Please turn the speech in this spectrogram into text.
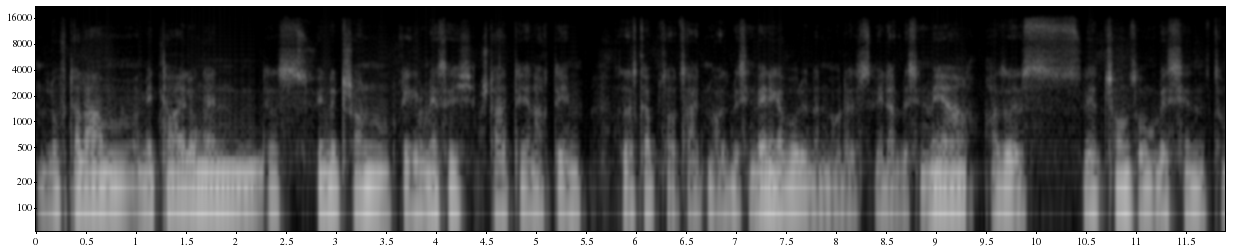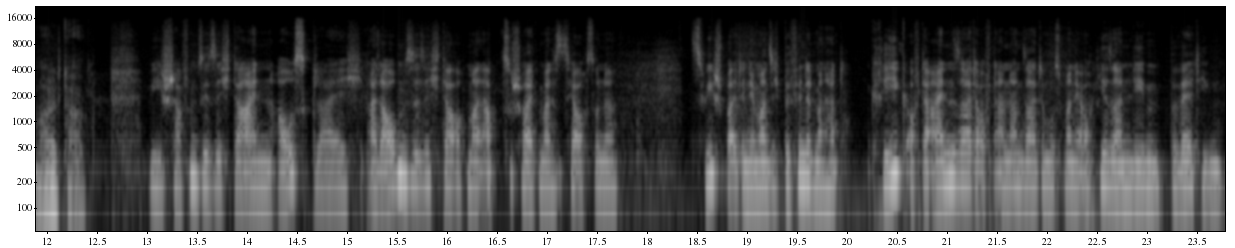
Luftalarm-Mitteilungen, das findet schon regelmäßig statt, je nachdem. Also es gab so Zeiten, wo es ein bisschen weniger wurde, dann wurde es wieder ein bisschen mehr. Also es wird schon so ein bisschen zum Alltag. Wie schaffen Sie sich da einen Ausgleich? Erlauben Sie sich da auch mal abzuschalten? Weil das ist ja auch so eine Zwiespalt, in der man sich befindet. Man hat Krieg auf der einen Seite, auf der anderen Seite muss man ja auch hier sein Leben bewältigen.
